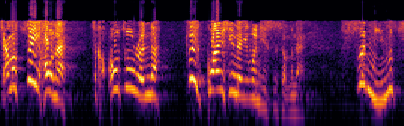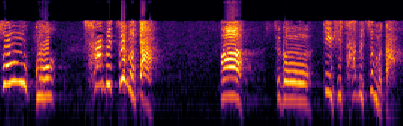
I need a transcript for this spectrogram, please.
讲到最后呢，这个欧洲人呢最关心的一个问题是什么呢？是你们中国差别这么大啊，这个地区差别这么大，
